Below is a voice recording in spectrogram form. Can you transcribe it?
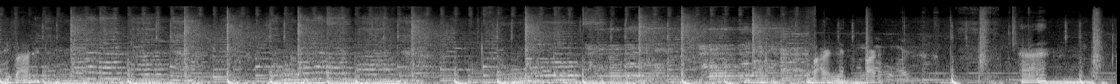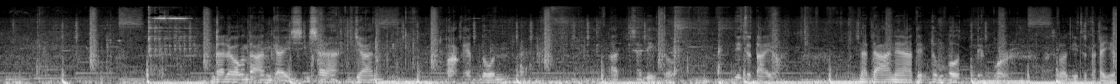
Diba? Barnett Park. Ha? Dalawang daan guys. Isa dyan, packet doon. At isa dito. Dito tayo. Nadaanan natin tong boat before. So dito tayo.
